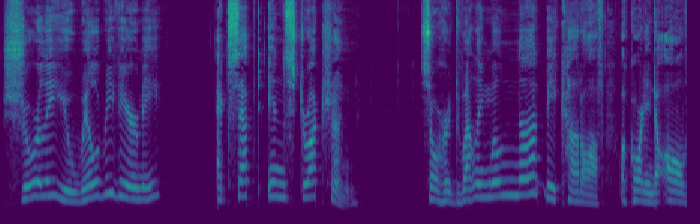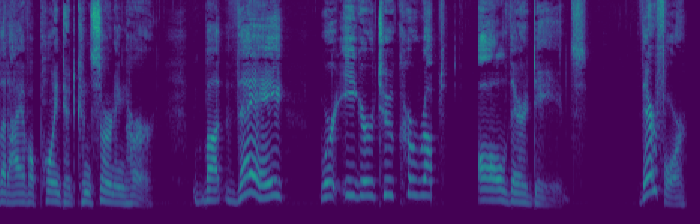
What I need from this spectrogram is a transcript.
Surely you will revere me, accept instruction. So her dwelling will not be cut off according to all that I have appointed concerning her. But they were eager to corrupt all their deeds. Therefore,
